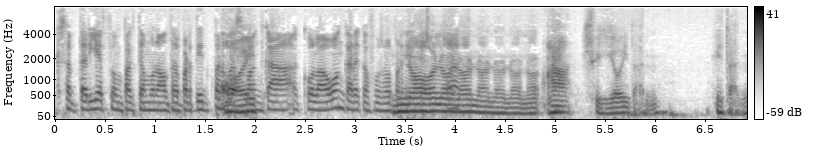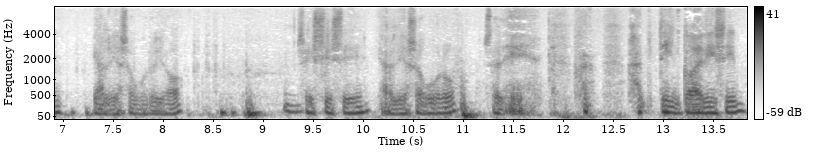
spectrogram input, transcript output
acceptaria fer un pacte amb un altre partit per Oi. desbancar Colau, encara que fos el partit no, més no, votat. no, no, no, no, no. Ah, sí, jo i tant. I tant, ja li asseguro jo. Mm. Sí, sí, sí, ja li asseguro. És a dir, tinc claríssim.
